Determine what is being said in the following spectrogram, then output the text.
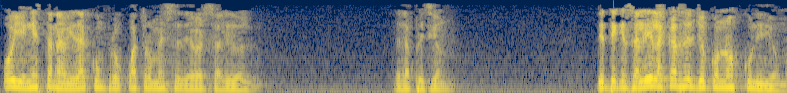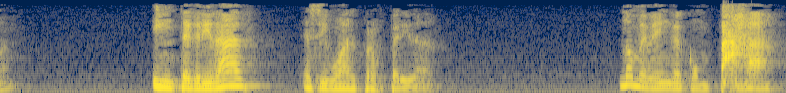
Hoy en esta Navidad cumplo cuatro meses de haber salido de la prisión. Desde que salí de la cárcel yo conozco un idioma. Integridad es igual prosperidad. No me venga con paja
